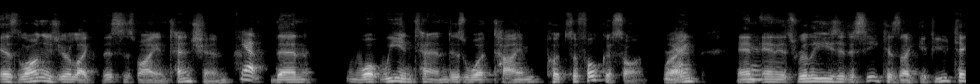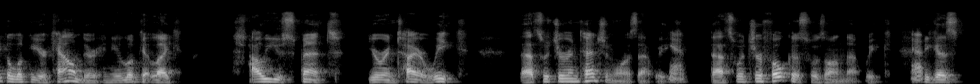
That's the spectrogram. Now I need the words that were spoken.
as long as you're like this is my intention yeah. then what we intend is what time puts a focus on Yeah. right and Yeah. and it's really easy to see because like if you take a look at your calendar and you look at like how you spent your entire week that's what your intention was that week Yeah. that's what your focus was on that week Yep. because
